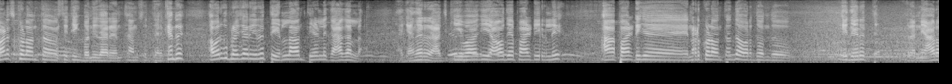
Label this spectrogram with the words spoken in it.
ಬಳಸ್ಕೊಳ್ಳೋಂಥ ಸ್ಥಿತಿಗೆ ಬಂದಿದ್ದಾರೆ ಅಂತ ಅನಿಸುತ್ತೆ. ಯಾಕೆಂದರೆ ಅವ್ರಿಗೂ ಪ್ರೆಷರ್ ಇರುತ್ತೆ ಇಲ್ಲ ಅಂತ ಹೇಳಲಿಕ್ಕೆ ಆಗಲ್ಲ. ಯಾಕೆಂದರೆ ರಾಜಕೀಯವಾಗಿ ಯಾವುದೇ ಪಾರ್ಟಿ ಇರಲಿ ಆ ಪಾರ್ಟಿಗೆ ನಡ್ಕೊಳ್ಳೋವಂಥದ್ದು ಅವ್ರದ್ದೊಂದು ಇದಿರುತ್ತೆ. ಅದನ್ನು ಯಾರೂ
